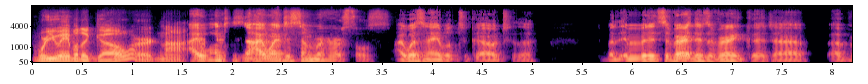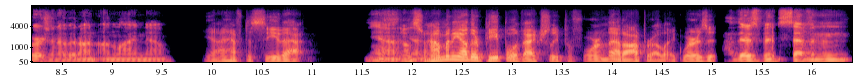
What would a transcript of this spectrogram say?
Were you able to go or not? I went to I went to some rehearsals. I wasn't able to go to the, but but it's a very there's a very good uh, version of it on online now. Yeah, I have to see that. Yeah, yeah. So how many other people have actually performed that opera? Like, where is it? Uh, there's been seven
